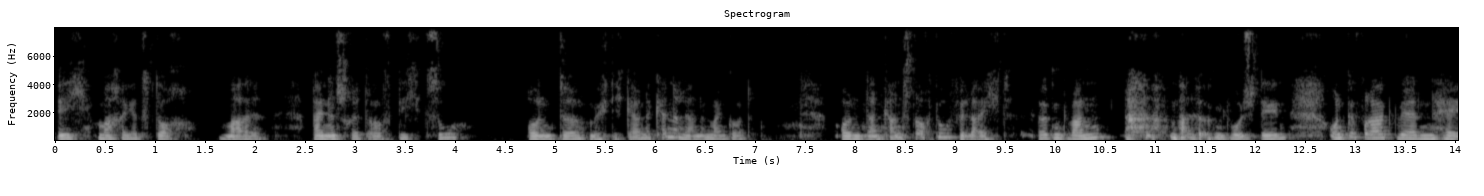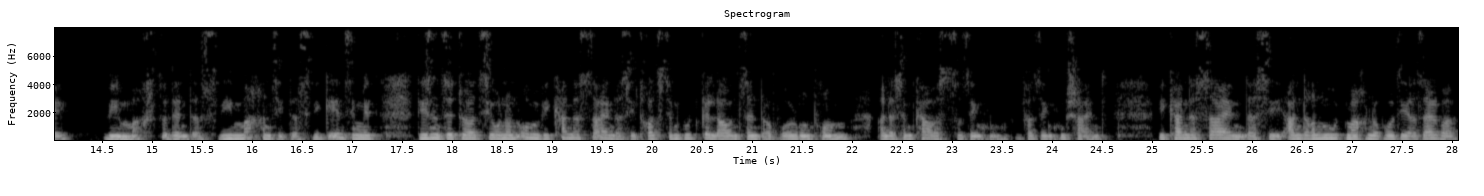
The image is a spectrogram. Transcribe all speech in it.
ich mache jetzt doch mal einen Schritt auf dich zu und äh, möchte ich gerne kennenlernen, mein Gott. Und dann kannst auch du vielleicht irgendwann mal irgendwo stehen und gefragt werden, hey, wie machst du denn das? Wie machen Sie das? Wie gehen Sie mit diesen Situationen um? Wie kann es sein, dass Sie trotzdem gut gelaunt sind, obwohl rundherum alles im Chaos zu sinken, versinken scheint? Wie kann es sein, dass Sie anderen Mut machen, obwohl Sie ja selber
